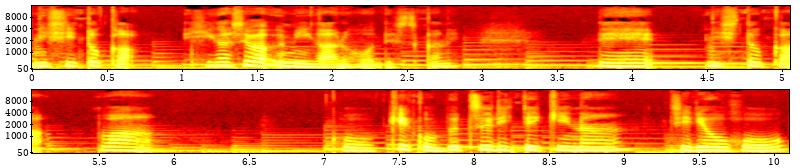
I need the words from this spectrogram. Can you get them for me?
西とか東は海がある方ですかね。で西とかはこう結構物理的な治療法を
